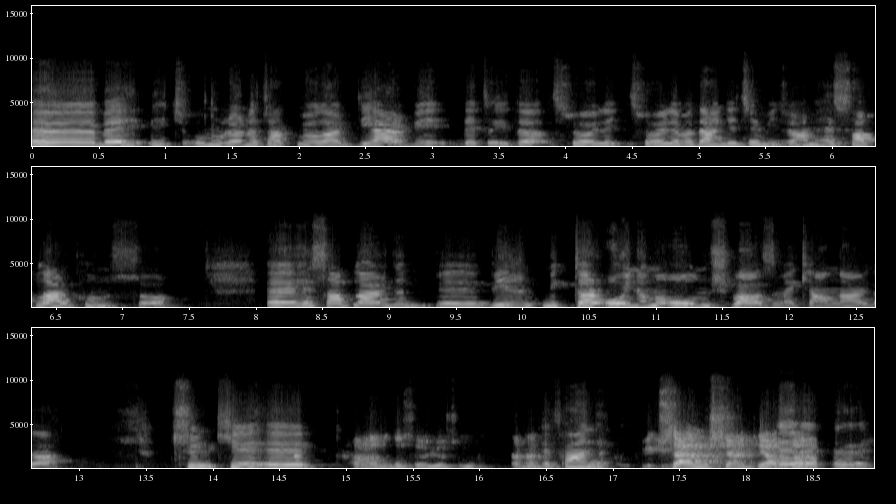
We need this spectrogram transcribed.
Ee, ve hiç umurlarına takmıyorlar. Diğer bir detayı da söyle, söylemeden geçemeyeceğim. Hesaplar konusu. Ee, hesaplarda e, bir miktar oynama olmuş bazı mekanlarda. Çünkü e, anlamında söylüyorsun bunu. Aha. efendim Yükselmiş yani fiyatlar. Evet, evet,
